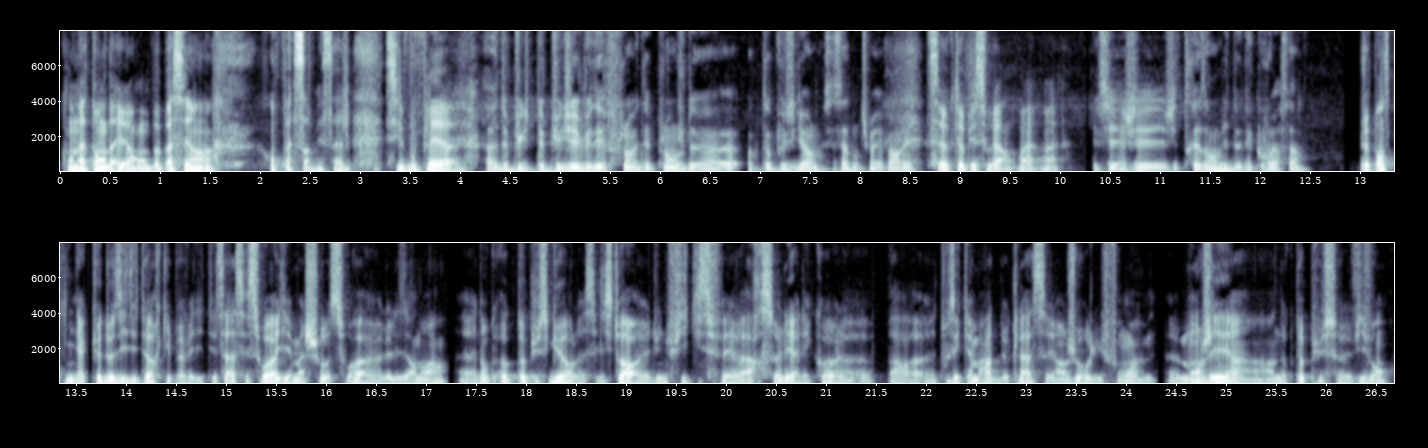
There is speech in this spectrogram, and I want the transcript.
Qu'on attend d'ailleurs, on peut passer un, on passe un message, s'il vous plaît. euh, Ah, depuis, que- depuis que j'ai vu des, des planches de euh, Octopus Girl, c'est ça dont tu m'avais parlé, c'est Octopus Girl, ouais, ouais. j'ai très envie de découvrir ça. Je pense qu'il n'y a que deux éditeurs qui peuvent éditer ça, c'est soit Yemacho, soit euh, le Lézard Noir. Euh, donc Octopus Girl, c'est l'histoire euh, d'une fille qui se fait harceler à l'école par tous ses camarades de classe et un jour ils lui font manger un, octopus vivant.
